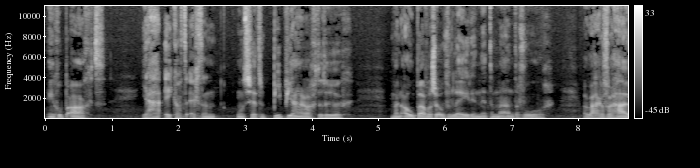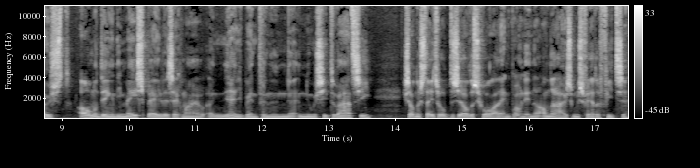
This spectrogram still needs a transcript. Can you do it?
in groep 8. Ja, ik had echt een ontzettend piepjaar achter de rug. Mijn opa was overleden net een maand daarvoor. We waren verhuisd. Allemaal dingen die meespelen, zeg maar. Je bent in een, een nieuwe situatie. Ik zat nog steeds wel op dezelfde school. Alleen ik woonde in een ander huis, moest verder fietsen.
